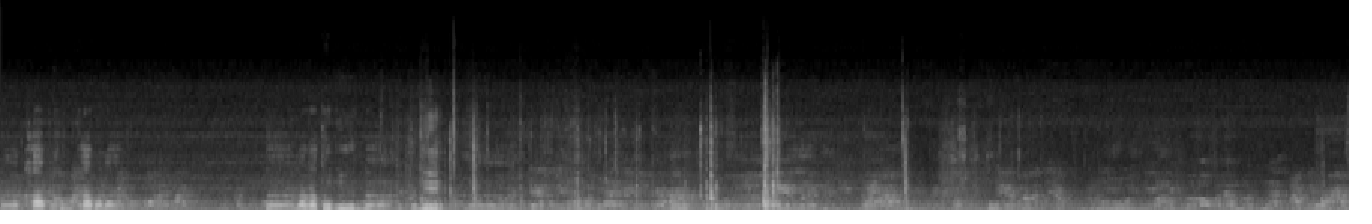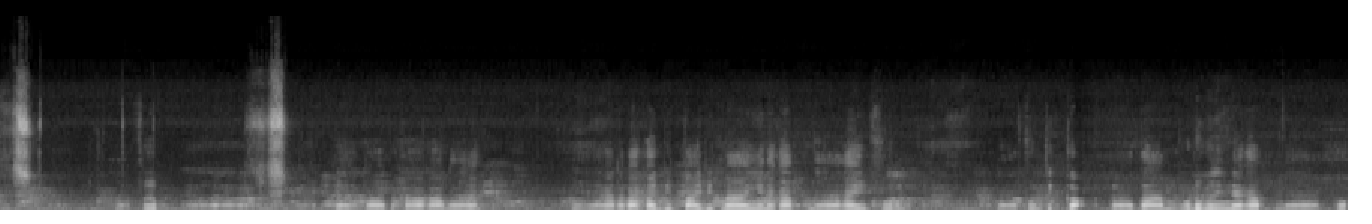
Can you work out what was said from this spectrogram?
นะคาบฝุ่นคาบอะไรนะแล้วก็ตัวอื่นนะตัวนี้นะตัวนี้อ่า ฟึบอ่าปล่อยไปเขาก่อนนะนี่นะฮะแล้วก็ค่อยบิดไปบิดมาอย่างนี้นะครับนะให้ฝุ่นนะฝุ่นที่เกาะตามหัวลูกมือนี้นะครับนะพวก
